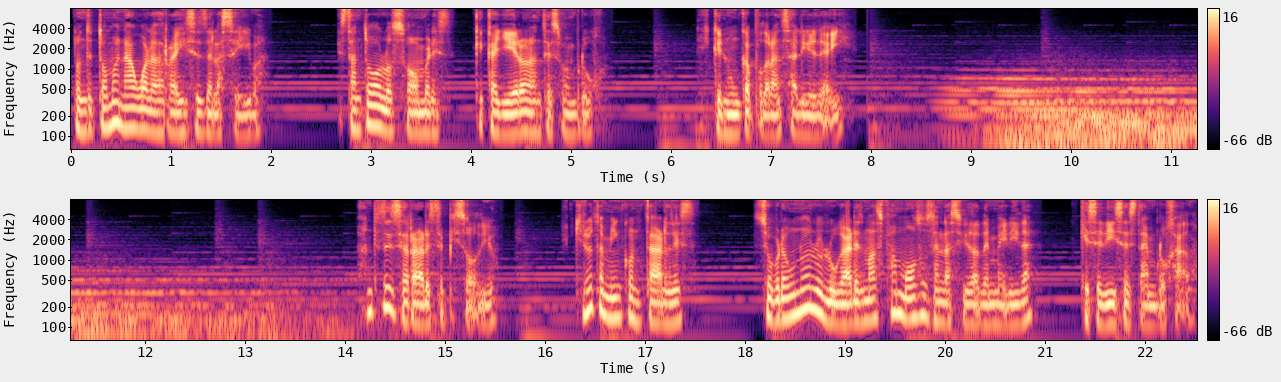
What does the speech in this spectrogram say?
donde toman agua las raíces de la ceiba, están todos los hombres que cayeron ante su embrujo y que nunca podrán salir de ahí. Antes de cerrar este episodio, quiero también contarles sobre uno de los lugares más famosos en la ciudad de Mérida que se dice está embrujado.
